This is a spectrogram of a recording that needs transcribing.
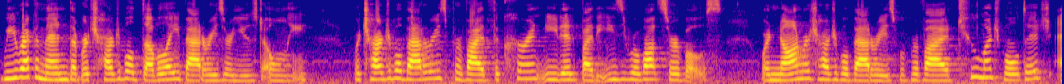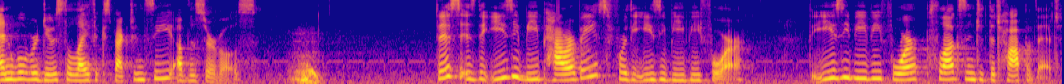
We recommend that rechargeable AA batteries are used only. Rechargeable batteries provide the current needed by the EZ-Robot servos, where non-rechargeable batteries will provide too much voltage and will reduce the life expectancy of the servos. This is the EZ-B power base for the EZ-B V4. The EZ-B V4 plugs into the top of it.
